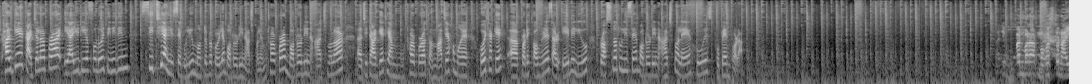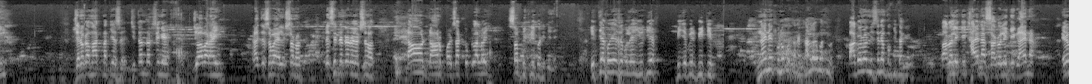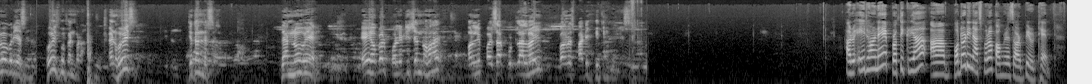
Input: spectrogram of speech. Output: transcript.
খাৰ্গেৰ কাৰ্যালয়ৰ পৰা এ আই ইউ ডি এফলৈ তিনিদিন চিঠি আহিছে বুলিও মন্তব্য কৰিলে বদৰুদ্দিন আজমলে। মুঠৰ ওপৰত বদৰুদ্দিন আজমলৰ যি টাৰ্গেট সেয়া মুঠৰ ওপৰত মাজে সময়ে হৈ থাকে প্ৰদেশ কংগ্ৰেছ আৰু এইবেলিও প্ৰশ্ন তুলিছে বদৰুদ্দিন আজমলে হু ইজ ভূপেন বৰা? বৰাৰ মগজটো নাই যেনেকুৱা মাত মাতি আছে জিতেন্দ্ৰ সিঙে যোৱাবাৰ আহি ৰাজ্যসভা ইলেকশ্যনত প্ৰেচিডেণ্টৰ ইলেকশ্যনত ডাঙৰ ডাঙৰ পইচাৰ টোপলা লৈ চব বিক্ৰী কৰি দিলে এতিয়া গৈ আছে বোলে ইউ ডি এফ বিজেপিৰ বি টিম নাই নাই কোনো কথা নাই কাৰ লগত মাতিব পাগলৰ নিচিনা বকি থাকে পাগলে কি খায় না ছাগলী কি গায় না এনেকুৱা কৰি আছে who is Bhupen Bora and who is Jitendra Singh they are nowhere এইসকল পলিটিচিয়ান নহয় অনলি পইচাৰ পুতলা লৈ কংগ্ৰেছ পাৰ্টিক বিক্ৰী কৰি আছে। আৰু এই ধৰণে প্ৰতিক্ৰিয়া বদৰুদ্দিন আজমলৰ কংগ্ৰেছৰ বিৰুদ্ধে।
